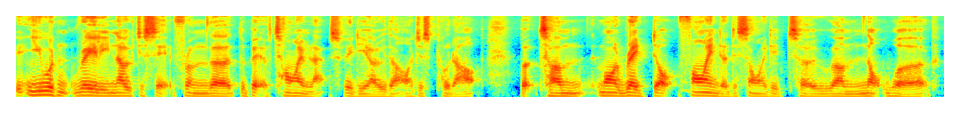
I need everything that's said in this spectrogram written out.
You wouldn't really notice it from the, the bit of time-lapse video that I just put up, but um, my red dot finder decided to um, not work.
